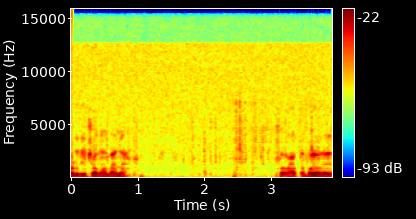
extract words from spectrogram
Van bennem. Paradicsom van benne. Saláta, majonéz.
